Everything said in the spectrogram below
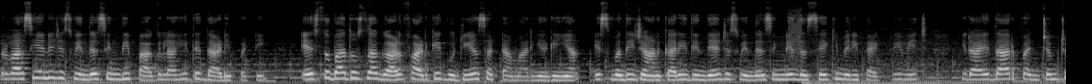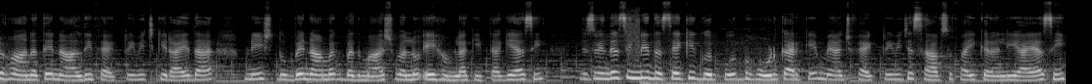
ਪ੍ਰਵਾਸੀਆਂ ਨੇ ਜਸਵਿੰਦਰ ਸਿੰਘ ਦੀ ਪੱਗ ਲਾਹੀ ਤੇ ਦਾੜੀ ਪੱਟੀ। ਇਸ ਤੋਂ ਬਾਅਦ ਉਸ ਦਾ ਗਲ ਫੜ ਕੇ ਗੁੱਜੀਆਂ ਸੱਟਾਂ ਮਾਰੀਆਂ ਗਈਆਂ। ਇਸ ਸੰਬੰਧੀ ਜਾਣਕਾਰੀ ਦਿੰਦਿਆਂ ਜਸਵਿੰਦਰ ਸਿੰਘ ਨੇ ਦੱਸਿਆ ਕਿ ਮੇਰੀ ਫੈਕਟਰੀ ਵਿੱਚ ਕਿਰਾਏਦਾਰ ਪੰਚਮ ਚੌਹਾਨ ਅਤੇ ਨਾਲ ਦੀ ਫੈਕਟਰੀ ਵਿੱਚ ਕਿਰਾਏਦਾਰ ਮਨੀਸ਼ ਦੁਬੇ ਨਾਮਕ ਬਦਮਾਸ਼ ਵੱਲੋਂ ਇਹ ਹਮਲਾ ਕੀਤਾ ਗਿਆ ਸੀ। ਜਸਵਿੰਦਰ ਸਿੰਘ ਨੇ ਦੱਸਿਆ ਕਿ ਗੁਰਪੁਰਬ ਹੋਣ ਕਰਕੇ ਮੈਂ ਅੱਜ ਫੈਕਟਰੀ ਵਿੱਚ ਸਾਫ਼ ਸਫ਼ਾਈ ਕਰਨ ਲਈ ਆਇਆ ਸੀ।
